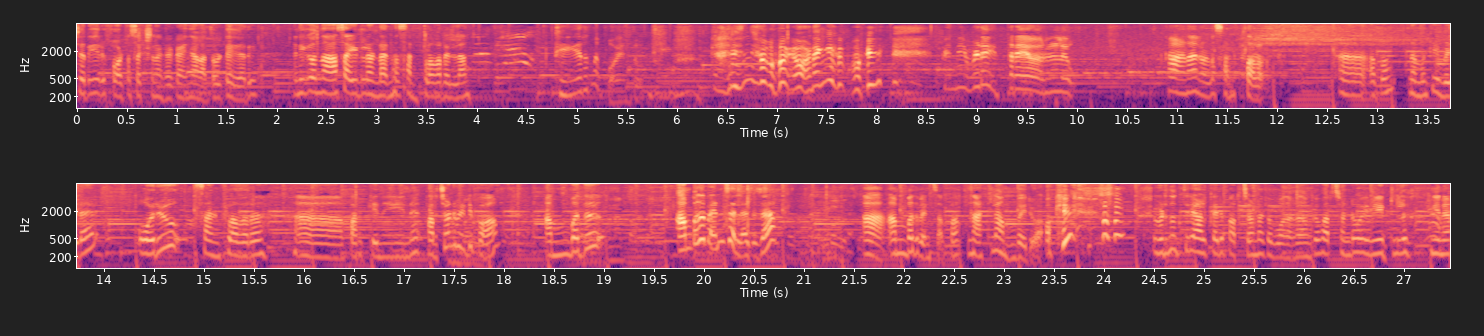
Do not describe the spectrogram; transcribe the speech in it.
ചെറിയൊരു ഫോട്ടോ സെക്ഷനൊക്കെ കഴിഞ്ഞ് അകത്തോട്ട് കയറി. എനിക്കൊന്ന് ആ സൈഡിലുണ്ടായിരുന്ന സൺഫ്ലവർ എല്ലാം തീർന്നു പോയെന്ന് തോന്നുന്നു കരിഞ്ഞു പോയി ഉണങ്ങിപ്പോയി. പിന്നെ ഇവിടെ ഇത്രയേ ഉള്ളൂ. കാണാനുള്ള സൺഫ്ലവർ അപ്പം നമുക്കിവിടെ ഒരു സൺഫ്ലവർ പറിക്കുന്നതിന് പറിച്ചോണ്ട് വീട്ടിൽ പോവാം. അമ്പത് അമ്പത് പെൻസ് അല്ല ചേച്ചാ? ആ അമ്പത് പെൻസ് അപ്പം നാട്ടിൽ അമ്പത് രൂപ. ഓക്കെ ഇവിടുന്ന് ഒത്തിരി ആൾക്കാർ പറിച്ചോണ്ടൊക്കെ പോകുന്നുണ്ട്. നമുക്ക് പറിച്ചോണ്ട് പോയി വീട്ടിൽ ഇങ്ങനെ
